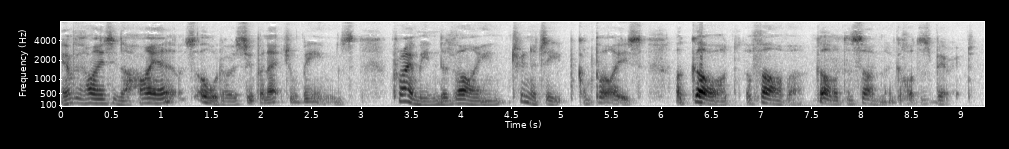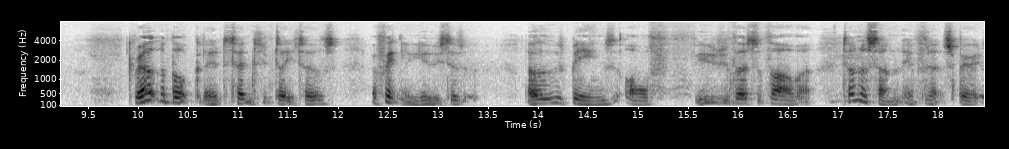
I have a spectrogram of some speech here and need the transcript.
emphasizing the highest order of supernatural beings, primarily the divine Trinity comprised of God the Father, God the Son, and God the Spirit. Throughout the book, the attentive details are frequently used as those beings of universal Father, eternal Son, and infinite Spirit,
